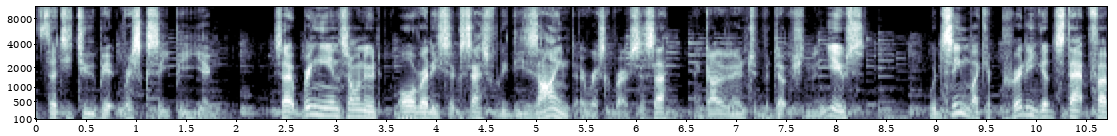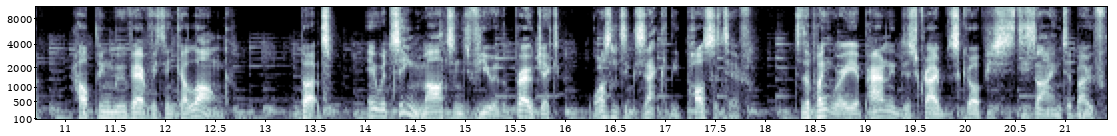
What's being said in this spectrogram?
32-bit RISC CPU. So bringing in someone who'd already successfully designed a RISC processor and got it into production and use would seem like a pretty good step for helping move everything along. But it would seem Martin's view of the project wasn't exactly positive, to the point where he apparently described the Scorpius' design to both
